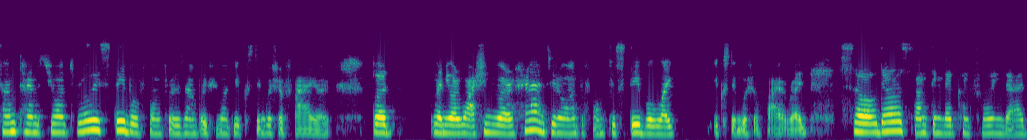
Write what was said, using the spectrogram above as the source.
sometimes you want really stable foam, for example, if you want to extinguish a fire. But when you're washing your hands, you don't want the foam to stable like extinguish a fire, right? So there was something that controlling that.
